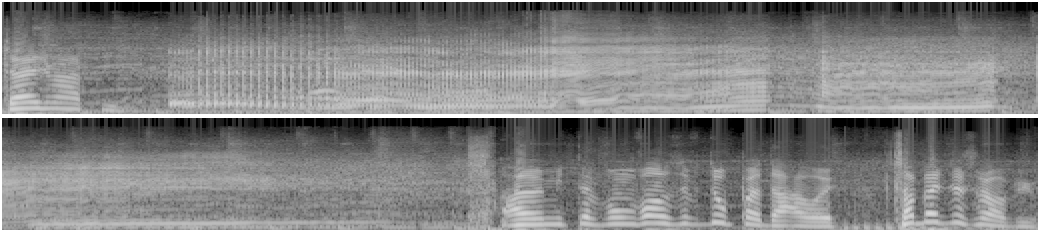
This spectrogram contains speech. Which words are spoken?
Cześć Mati. Ale mi te wąwozy w dupę dały. Co będziesz robił?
